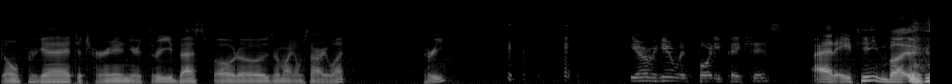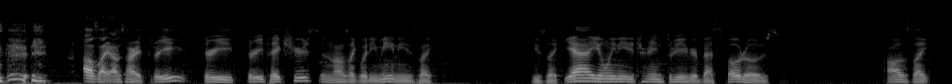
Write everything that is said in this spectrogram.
don't forget to turn in your 3 best photos. I'm like I'm sorry, what? 3? You're over here with 40 pictures. I had 18, but I was like, I'm sorry, three, three, three pictures, and I was like, what do you mean? He's like, he's like, yeah, you only need to turn in three of your best photos. I was like,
